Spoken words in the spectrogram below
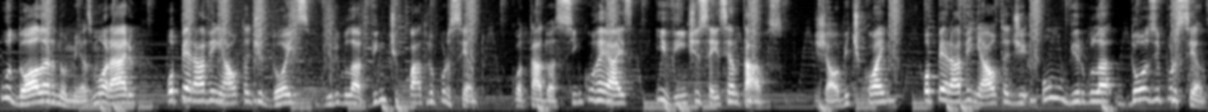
o dólar, no mesmo horário, operava em alta de 2,24%, cotado a R$ 5,26. Já o Bitcoin operava em alta de 1,12%,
